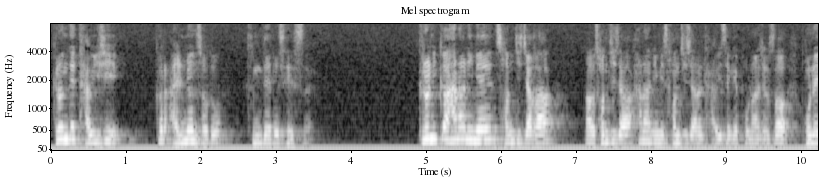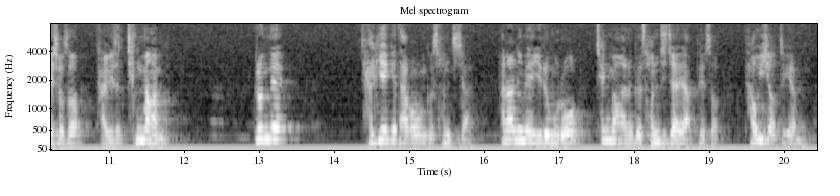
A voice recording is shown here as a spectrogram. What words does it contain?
그런데 다윗이 그걸 알면서도 군대를 세했어요. 그러니까 하나님의 선지자가 어, 선지자 하나님이 선지자를 다윗에게 보내셔서 보내셔서 다윗을 책망합니다. 그런데 자기에게 다가온 그 선지자 하나님의 이름으로 책망하는 그 선지자의 앞에서 다윗이 어떻게 합니까?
